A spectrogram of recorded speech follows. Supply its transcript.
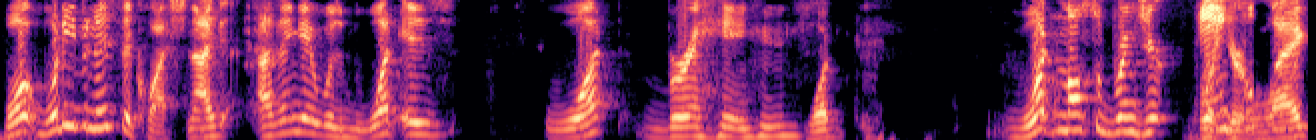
What what even is the question? I I think it was what is what brings What? what muscle brings your What, your leg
